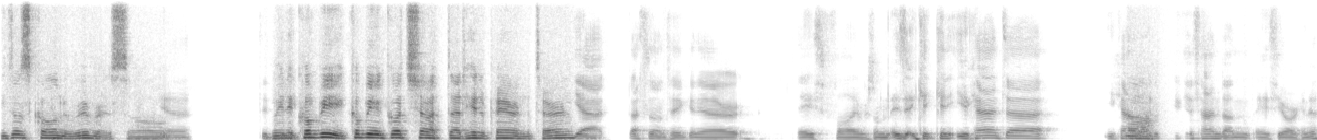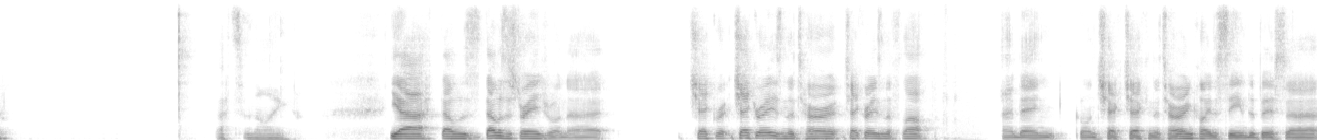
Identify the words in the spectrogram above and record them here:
He does call the rivers, so Yeah. Did, I mean, did it could be it could be a gut shot that hit a pair in the turn. Yeah, that's what I'm thinking. Yeah, or ace five or something. Is it? Can, can you can't uh you can't No. the previous hand on ACR, can you? That's annoying. Yeah, that was that was a strange one. Uh, check check raising the turn, check raising the flop, and then going check checking the turn kind of seemed a bit. Uh,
